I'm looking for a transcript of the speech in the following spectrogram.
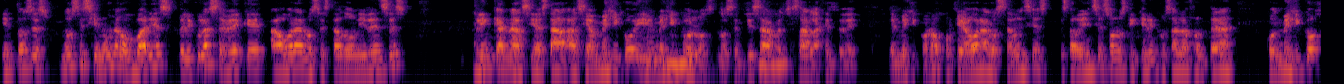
y entonces, no sé si en una o varias películas se ve que ahora los estadounidenses brincan hacia, está, hacia México y México los, los empieza a rechazar la gente de, México, ¿no? Porque ahora los estadounidenses, estadounidenses son los que quieren cruzar la frontera con México.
